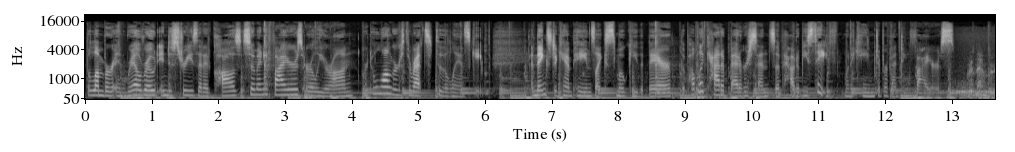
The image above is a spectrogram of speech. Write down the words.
The lumber and railroad industries that had caused so many fires earlier on were no longer threats to the landscape. And thanks to campaigns like Smokey the Bear, the public had a better sense of how to be safe when it came to preventing fires. Remember,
